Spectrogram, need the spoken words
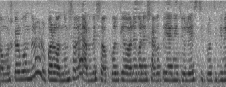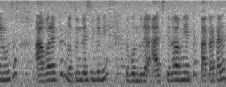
নমস্কার বন্ধুরা রূপার রন্ধনশালায় আমাদের সকলকে অনেক অনেক স্বাগত জানিয়ে চলে এসেছি প্রতিদিনের মতো আবার একটা নতুন রেসিপি নিয়ে। তো বন্ধুরা, আজকেরও আমি একটা পাকা তালের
